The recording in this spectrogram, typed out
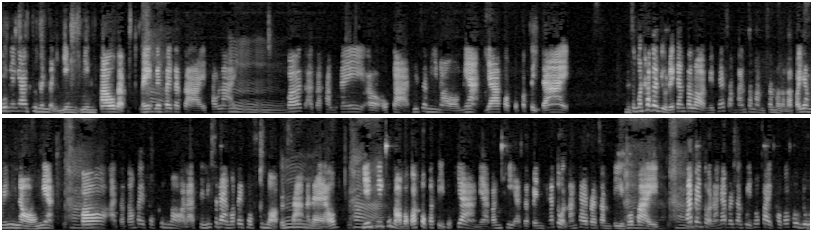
พูดง่ายๆ คือมันเหมือนยิงยิงเป้าแบบ ไม่ค่ะไม่ค่อยกระจายเท่าไหร่อืมอืมอืมก็อาจจะทำให้เอ่อโอกาสที่จะมีน้องเนี่ย ยากกว่าปกติได้ สมมติถ้าเกิดอยู่ด้วยกันตลอดมีเพศสัมพันธ์สม่ำเสมอ แล้วก็ยังไม่มีน้องเนี่ยค่ะก็อาจจะต้องไปพบคุณหมอแล้วทีนี้แสดงว่าไปพบคุณหมอปรึกษาอืมมาแล้วค่ะยิ่งที่คุณหมอบอกว่าปกติทุกอย่างเนี่ยบางทีอาจจะเป็นแค่ตรวจร่างกายประจำปีทั่วไปค่ะถ้าเป็นตรวจร่างกายประจำปีทั่วไปเขาก็คงดู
